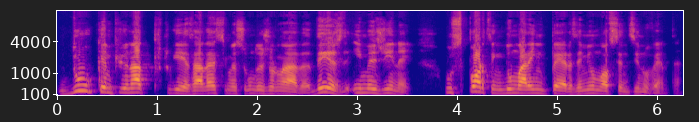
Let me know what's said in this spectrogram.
do campeonato português à 12ª jornada, desde, imaginem, o Sporting do Marinho Pérez em 1990.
